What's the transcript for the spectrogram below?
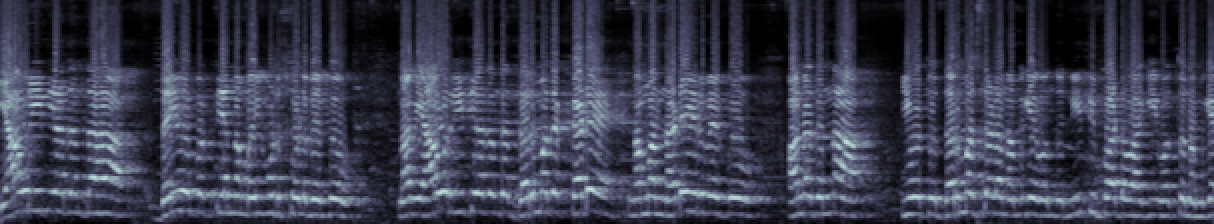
ಯಾವ ರೀತಿಯಾದಂತಹ ದೈವ ಭಕ್ತಿಯನ್ನ ಮೈಗೂಡಿಸ್ಕೊಳ್ಬೇಕು ನಾವು ಯಾವ ರೀತಿಯಾದಂತಹ ಧರ್ಮದ ಕಡೆ ನಮ್ಮ ನಡೆ ಇರಬೇಕು ಅನ್ನೋದನ್ನ ಇವತ್ತು ಧರ್ಮಸ್ಥಳ ನಮಗೆ ಒಂದು ನೀತಿ ಪಾಠವಾಗಿ ಇವತ್ತು ನಮಗೆ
